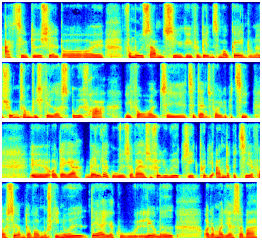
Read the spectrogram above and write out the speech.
aktiv dødshjælp og, og øh, formodet samtykke i forbindelse med organdonation, som vi skiller os ud fra i forhold til, til Dansk Folkeparti. Øh, og da jeg valgte at gå ud, så var jeg selvfølgelig ude og kigge på de andre partier for at se, om der var måske noget der, jeg kunne leve med. Og der måtte jeg så bare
